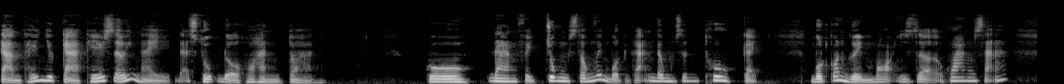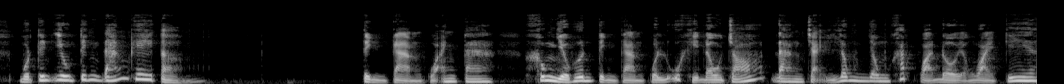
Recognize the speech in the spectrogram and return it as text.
cảm thấy như cả thế giới này đã sụp đổ hoàn toàn. Cô đang phải chung sống với một gã nông dân thô kệch, một con người mọi dở hoang dã, một tên yêu tinh đáng ghê tởm. Tình cảm của anh ta không nhiều hơn tình cảm của lũ khỉ đầu chó đang chạy lông nhông khắp quả đồi ở ngoài kia.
